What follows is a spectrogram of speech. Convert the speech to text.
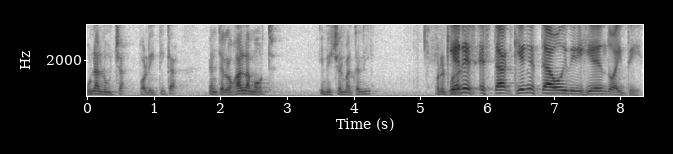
una lucha política entre Lohan Lamotte y Michel Martelly. ¿Quién, es- está, ¿Quién está hoy dirigiendo Haití?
